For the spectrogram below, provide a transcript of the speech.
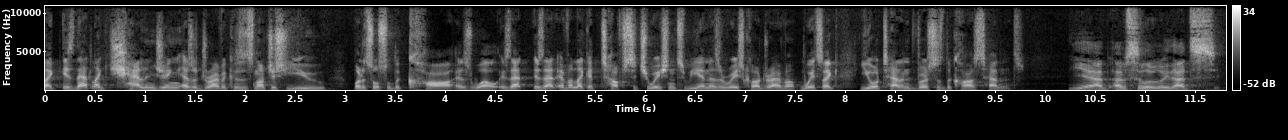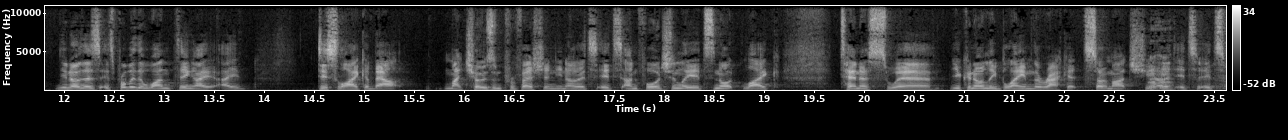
Like, is that like challenging as a driver? Because it's not just you, but it's also the car as well. Is that is that ever like a tough situation to be in as a race car driver, where it's like your talent versus the car's talent? Yeah, absolutely. That's you know, there's, it's probably the one thing I, I dislike about my chosen profession. You know, it's it's unfortunately it's not like tennis where you can only blame the racket so much. You know, Uh-huh. it's it's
